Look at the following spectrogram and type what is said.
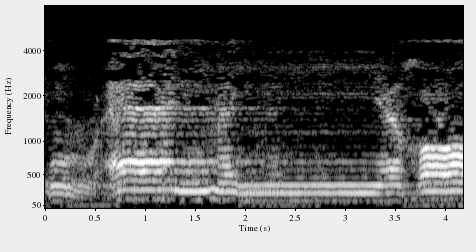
بالقرآن من يخاف.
